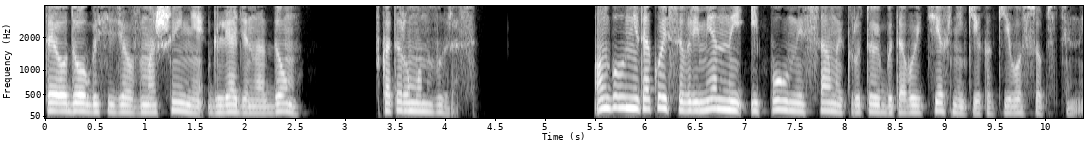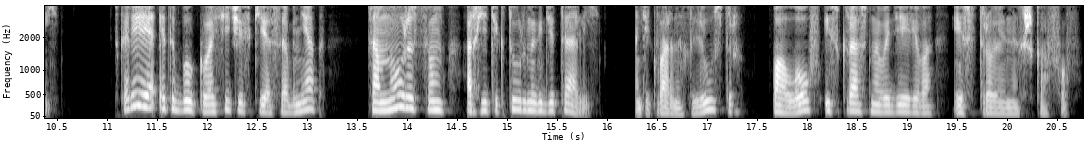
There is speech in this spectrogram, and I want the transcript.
Тео долго сидел в машине, глядя на дом, в котором он вырос. Он был не такой современный и полный самой крутой бытовой техники, как его собственный. Скорее, это был классический особняк со множеством архитектурных деталей, антикварных люстр, полов из красного дерева и встроенных шкафов.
